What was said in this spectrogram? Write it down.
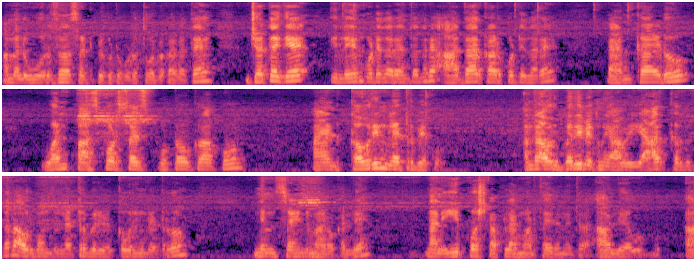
ಆಮೇಲೆ ಒರಿಜಿನಲ್ ಸರ್ಟಿಫಿಕೇಟ್ ಕೂಡ ತೊಗೋಬೇಕಾಗತ್ತೆ. ಜೊತೆಗೆ ಇಲ್ಲಿ ಏನು ಕೊಟ್ಟಿದ್ದಾರೆ ಅಂತಂದರೆ ಆಧಾರ್ ಕಾರ್ಡ್ ಕೊಟ್ಟಿದ್ದಾರೆ. PAN card one passport size photograph and covering letter ಬೇಕು. ಅಂದ್ರೆ ಅವ್ರಿಗೆ ಬರಿಬೇಕು ನೀವು, ಅವ್ರು ಯಾರು ಕರೆದಿದ್ದಾರೋ ಅವ್ರಿಗೊಂದು ಲೆಟರ್ ಬರಿಬೇಕು ಕವರಿಂಗ್ ಲೆಟರ್ ನಿಮ್ಮ ಸೈನ್ ಮಾಡ್ಬೇಕಲ್ಲಿ ನಾನು ಈ ಪೋಸ್ಟ್ ಅಪ್ಲೈ ಮಾಡ್ತಾ ಇದ್ದೀನಿ ಅಲ್ಲಿ ಆ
